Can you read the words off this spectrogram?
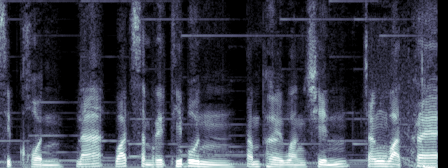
50 คนณวัดสมฤทธิบุญอำเภอวังชิ้น จังหวัดแพร่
